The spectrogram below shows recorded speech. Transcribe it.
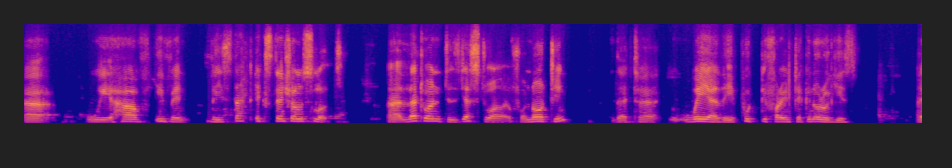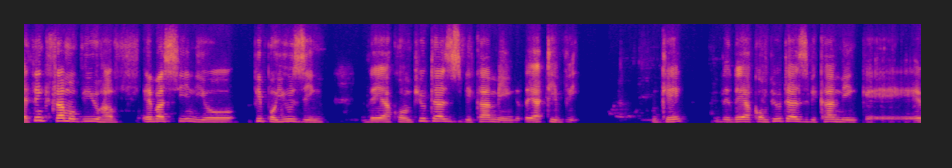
uh, we have even there's that extension slot. Uh, that one is just uh, for noting that uh, where they put different technologies. I think some of you have ever seen your people using their computers becoming their TV. Okay, the, their computers becoming a, a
